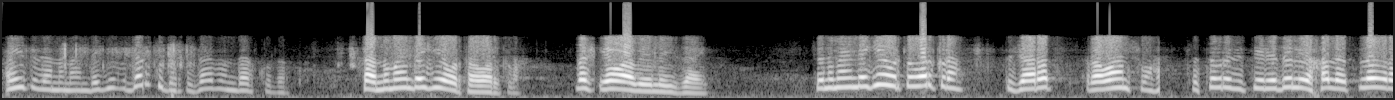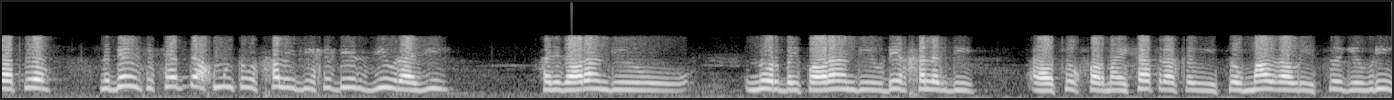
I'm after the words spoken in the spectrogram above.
صحیح ده دا نمایندګي درکو درکو زه به هم درکو درکو ستا نمایندګي ورته ورکړه بس یو ویلی ځای چې نمایندګي ورته ورکړه تجارت روان شو څه څه ورځې تېرېدلې خلک تلل راتله نو بیا یې چې صاحب دا خو مونږ ته اوس خلک بیخي ډېر ځي او راځي خریداران دي نور بیپاران دي ډیر خلک دي څوک فرمایشات راکوي څوک مال راوړي څوک یې وړي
